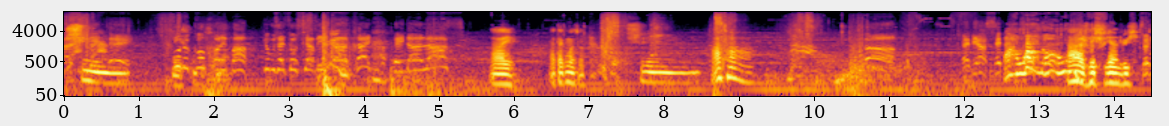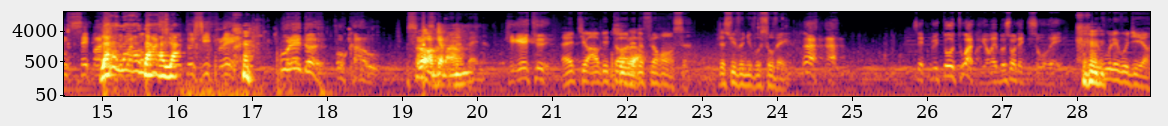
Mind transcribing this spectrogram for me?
Chling. Vous ne comprenez pas que vous êtes au service d'un traître et d'un lâche Allez, attaque-moi toi. Attends Eh bien, c'est Ah pas. Ah, je me souviens de lui. Je ne sais pas là, t'embrasser là. ou te ou les deux, au cas où. Alors, gamin. la. Qui es-tu Ezio Auditore de Florence. Je suis venu vous sauver. C'est plutôt toi qui aurais besoin d'être sauvé. que voulez-vous dire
